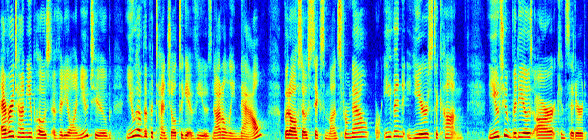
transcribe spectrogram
Every time you post a video on YouTube, you have the potential to get views not only now, but also six months from now or even years to come. YouTube videos are considered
